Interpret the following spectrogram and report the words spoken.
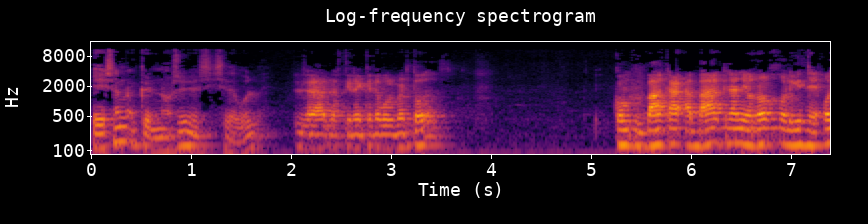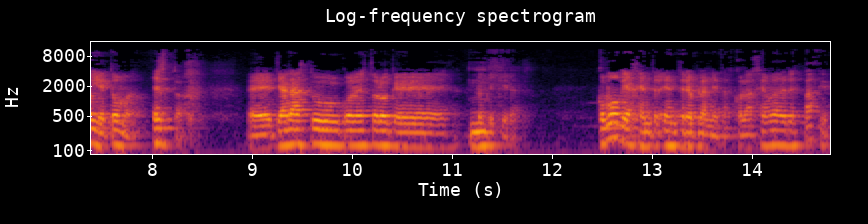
Esa no, que no sé si se devuelve. La- Las tiene que devolver todas. Con- Va a, va a Cráneo Rojo y le dice, oye, toma, esto. Eh, te harás tú con esto lo que, lo que quieras. ¿Cómo viaja entre, entre planetas? ¿Con la gema del espacio?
